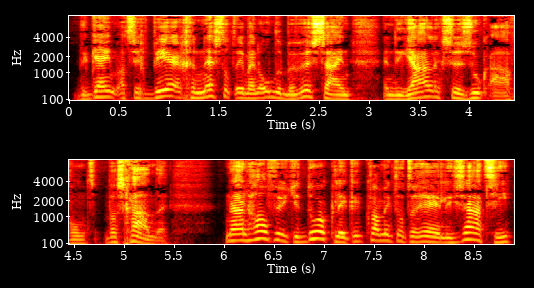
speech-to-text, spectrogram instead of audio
De game had zich weer genesteld in mijn onderbewustzijn en de jaarlijkse zoekavond was gaande. Na een half uurtje doorklikken kwam ik tot de realisatie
